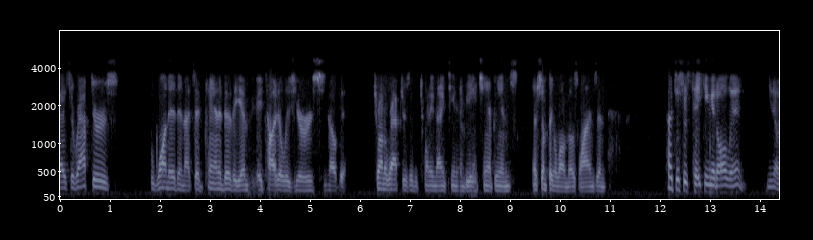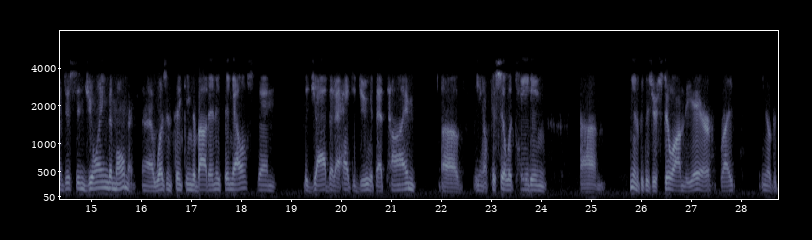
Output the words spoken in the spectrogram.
as the Raptors wanted, and I said, Canada, the NBA title is yours. You know, the Toronto Raptors are the 2019 NBA champions or something along those lines. And I just was taking it all in, you know, just enjoying the moment. I uh, wasn't thinking about anything else than the job that I had to do at that time of, you know, facilitating, um, you know, because you're still on the air, right? You know, the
